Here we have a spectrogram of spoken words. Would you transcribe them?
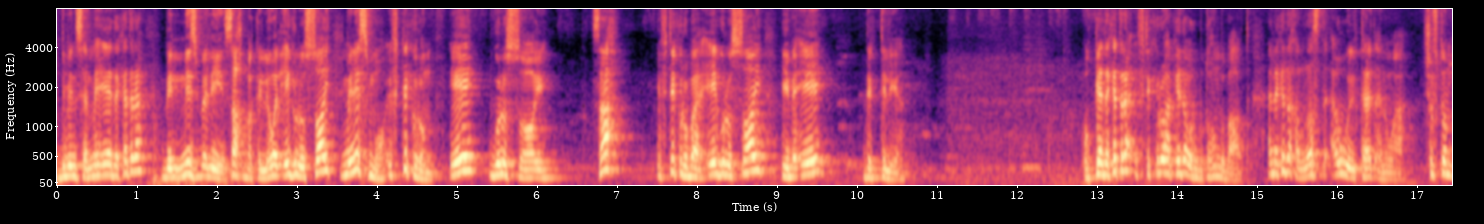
دي بنسميها إيه يا دكاترة؟ بالنسبة ليه صاحبك اللي هو ال aglossia من اسمه افتكرهم. aglossia صح؟ افتكروا بقى aglossia يبقى adactylia. Okay يا دكاترة افتكروها كده واربطوهم ببعض. أنا كده خلصت أول ثلاث أنواع. شفتم؟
